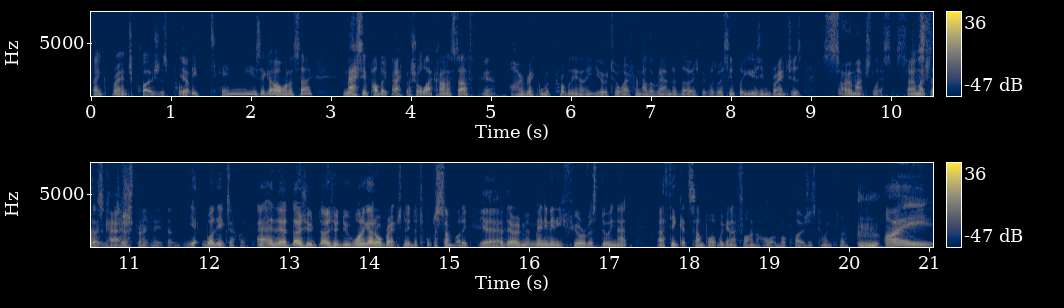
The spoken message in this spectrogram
bank branch closures. Probably ten years ago, I want to say. Massive public backlash, all that kind of stuff. Yeah. I reckon we're probably another year or two away from another round of those because we're simply using branches so much less, so much less cash. Just don't need them. Yeah, well, exactly. And and those who those who do want to go to a branch need to talk to somebody. Yeah. But there are many, many fewer of us doing that. I think at some point we're going to find a whole lot more closures coming through. I,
